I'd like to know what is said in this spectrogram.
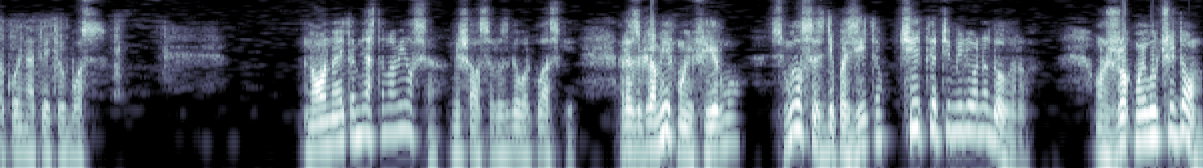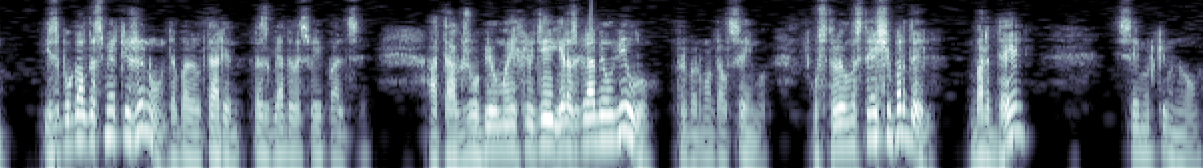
спокойно ответил босс. Но он на этом не остановился, вмешался в разговор Пласки. Разгромив мою фирму, смылся с депозитом четверти миллиона долларов. Он сжег мой лучший дом и запугал до смерти жену, добавил Тарин, разглядывая свои пальцы. А также убил моих людей и разграбил виллу, пробормотал Сеймур. Устроил настоящий бордель. Бордель? Сеймур кивнул.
